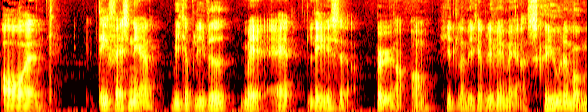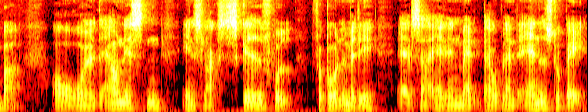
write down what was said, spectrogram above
Og øh, det er fascinerende. Vi kan blive ved med at læse bøger om Hitler. Vi kan blive ved med at skrive dem åbenbart. Og øh, der er jo næsten en slags skadefryd forbundet med det. Altså at en mand, der jo blandt andet stod bag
